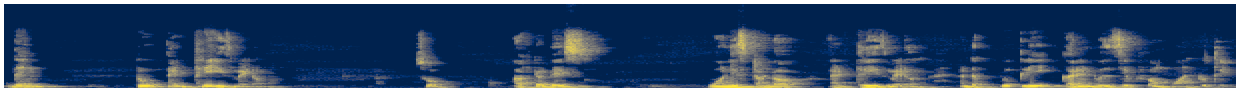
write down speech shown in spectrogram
Then 2 and 3 is made on. So after this 1 is turned off and 3 is made on and the quickly current will shift from 1 to 3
